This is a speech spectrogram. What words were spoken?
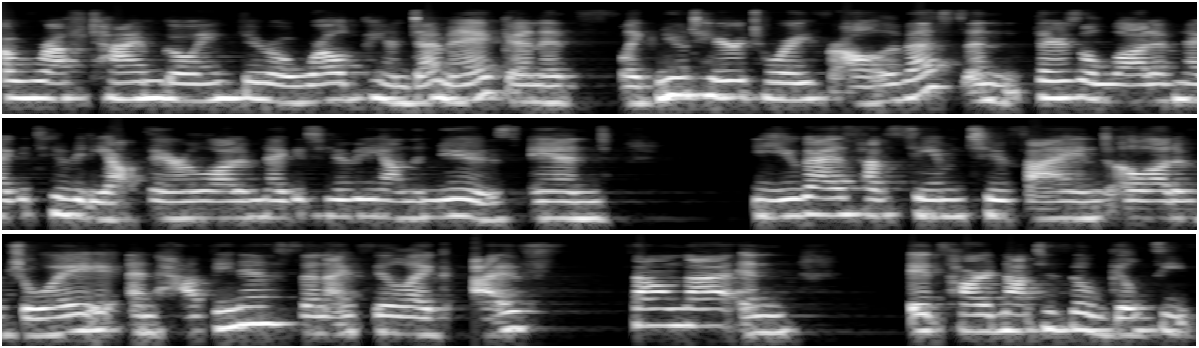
a rough time going through a world pandemic and it's like new territory for all of us. And there's a lot of negativity out there, a lot of negativity on the news. And you guys have seemed to find a lot of joy and happiness. And I feel like I've found that. And it's hard not to feel guilty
